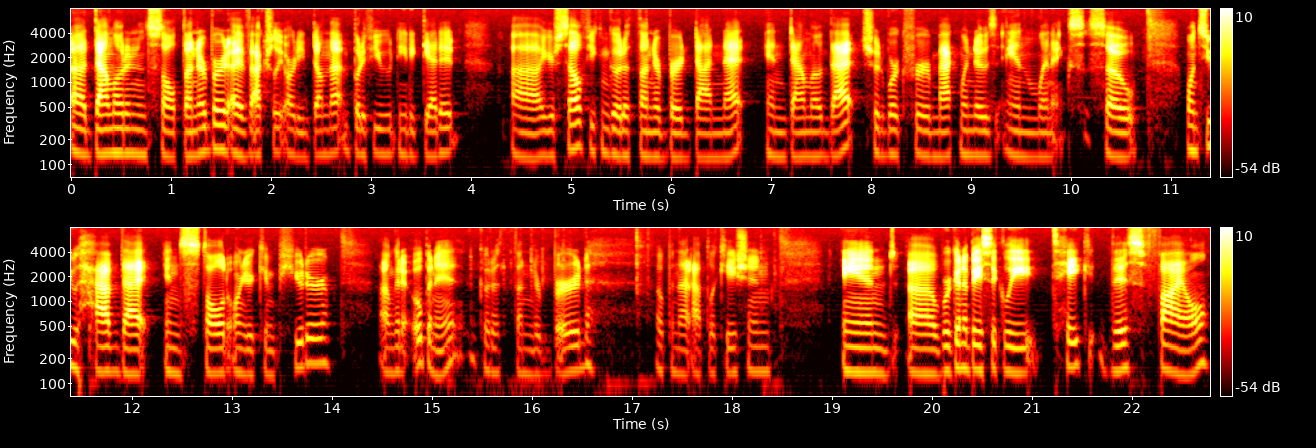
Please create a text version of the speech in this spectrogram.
uh, download and install Thunderbird. I've actually already done that, but if you need to get it uh, yourself, you can go to thunderbird.net and download that. Should work for Mac, Windows, and Linux. So once you have that installed on your computer, I'm going to open it. Go to Thunderbird, open that application, and uh, we're going to basically take this file,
